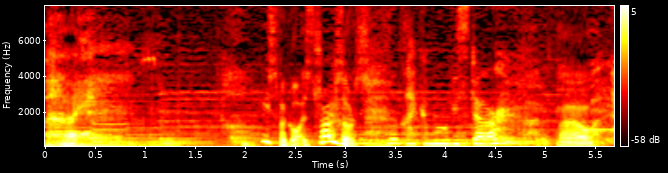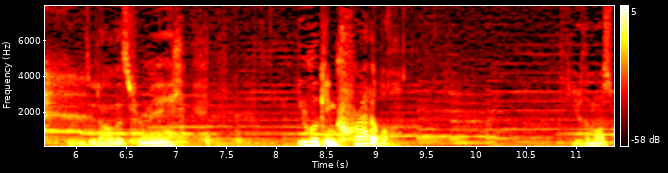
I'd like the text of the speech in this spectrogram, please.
Hi. He's forgot his trousers. You look like a movie star. Wow, you did all this for me. You look incredible. You're the most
